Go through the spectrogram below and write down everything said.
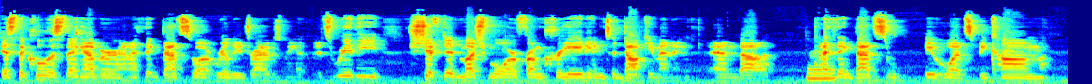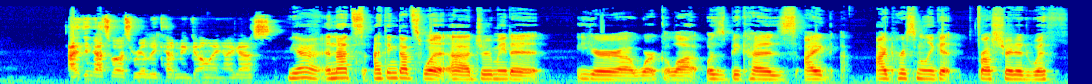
It's the coolest thing ever, and I think that's what really drives me. It's really shifted much more from creating to documenting, and uh, right. I think that's what's become. I think that's what's really kept me going. I guess. Yeah, and that's I think that's what uh, drew me to your uh, work a lot was because I I personally get frustrated with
